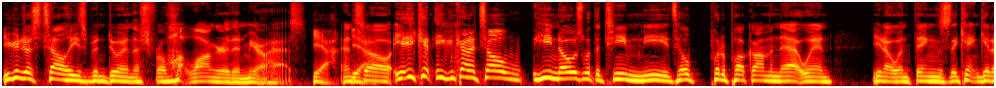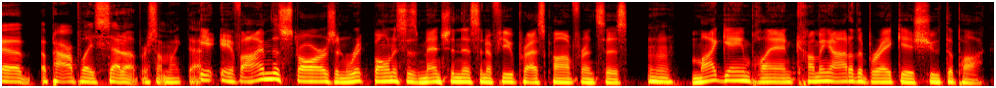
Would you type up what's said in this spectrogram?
you can just tell he's been doing this for a lot longer than Miro has. Yeah, and yeah. so he can he can kind of tell he knows what the team needs. He'll put a puck on the net when you know when things they can't get a, a power play set up or something like that. If I'm the stars, and Rick Bowness has mentioned this in a few press conferences, mm-hmm. my game plan coming out of the break is shoot the puck.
